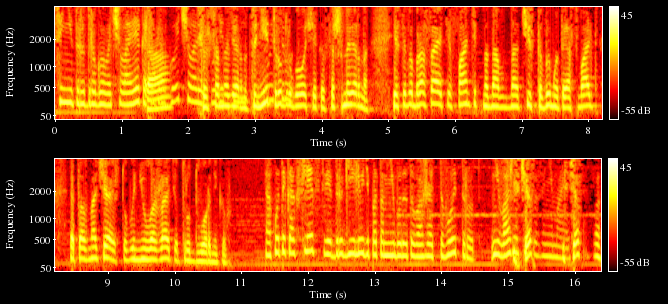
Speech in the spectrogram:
цени труд другого человека, да, и другой человек совершенно будет верно. Ценить труд, труд другого человека, совершенно верно. Если вы бросаете фантик на, на, на чисто вымытый асфальт, это означает, что вы не уважаете труд дворников. Так вот и как следствие другие люди потом не будут уважать твой труд. Неважно, чем ты занимаешься. Естественно,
